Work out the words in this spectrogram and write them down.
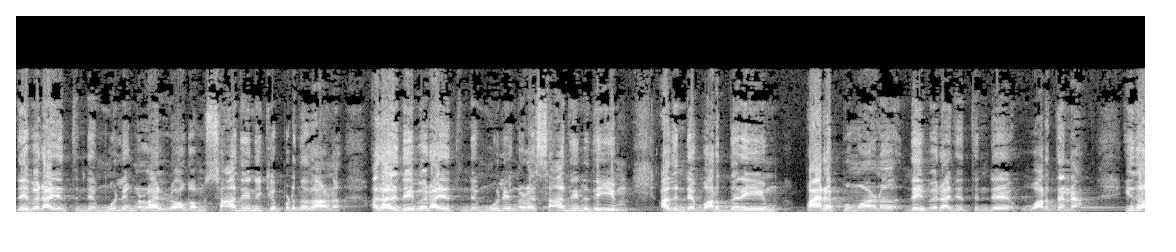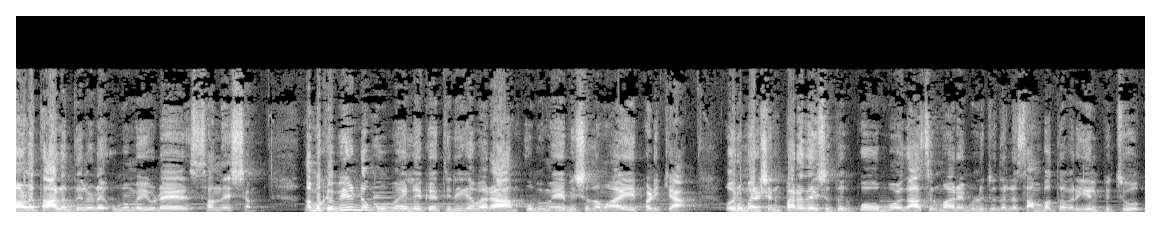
ദൈവരാജ്യത്തിന്റെ മൂല്യങ്ങളാൽ ലോകം സ്വാധീനിക്കപ്പെടുന്നതാണ്. അതായത് ദൈവരാജ്യത്തിന്റെ മൂല്യങ്ങളുടെ സ്വാധീനതയും അതിന്റെ വർധനയും പരപ്പുമാണ് ദൈവരാജ്യത്തിന്റെ വർധന. ഇതാണ് താലന്തുകളുടെ ഉപമയുടെ സന്ദേശം. നമുക്ക് വീണ്ടും ഉപമയിലേക്ക് തിരികെ വരാം. ഉപമയെ വിശദമായി പഠിക്കാം. ഒരു മനുഷ്യൻ പരദേശത്ത് പോകുമ്പോൾ ദാസന്മാരെ വിളിച്ചു തന്റെ സമ്പത്ത് അവരെ ഏൽപ്പിച്ചു.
